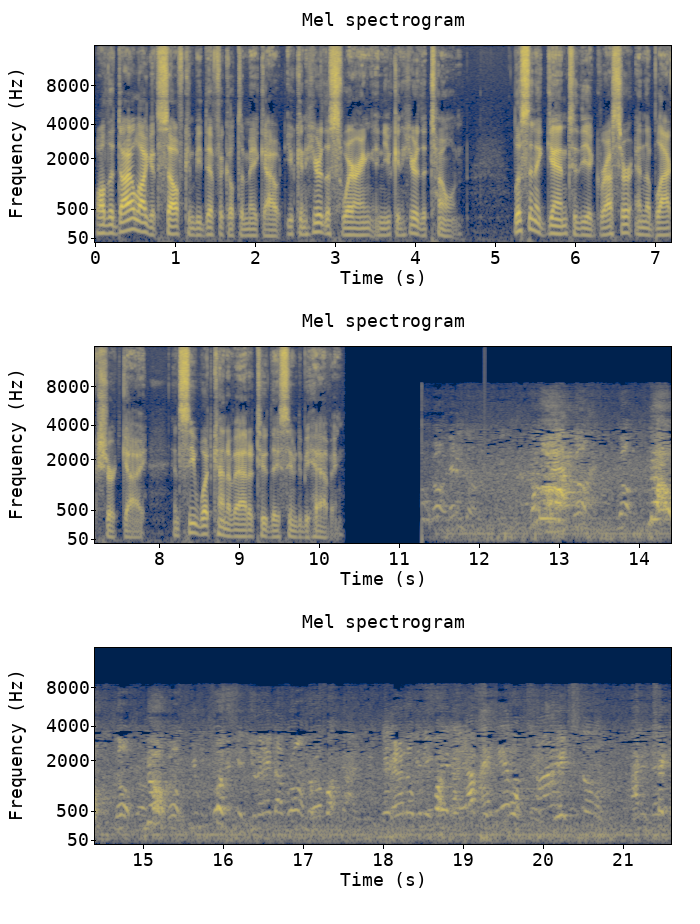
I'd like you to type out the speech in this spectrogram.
While the dialogue itself can be difficult to make out, you can hear the swearing and you can hear the tone. Listen again to the aggressor and the black shirt guy and see what kind of attitude they seem to be having. Go, let him go. Come on! Go, go. No! Go, bro. No! Go. You fucking you ain't that wrong, bro. Fuck guy. Man, I know fuck guy. I can get bitch. So I can take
